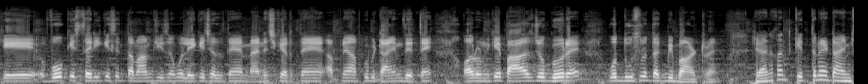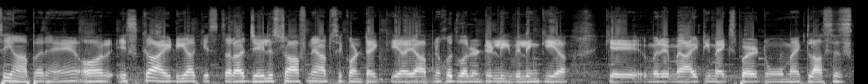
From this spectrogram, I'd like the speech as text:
कि वो किस तरीके से तमाम चीज़ों को लेके चलते हैं मैनेज करते हैं अपने आप को भी टाइम देते हैं और उनके पास जो गुर है वो दूसरों तक भी बांट रहे हैं। रियान खान कितने टाइम से यहाँ पर हैं और इसका आइडिया किस तरह? जेल स्टाफ ने आपसे कांटेक्ट किया या आपने खुद वॉल्टरली विलिंग किया कि मेरे मैं आईटी में एक्सपर्ट हूँ मैं क्लासेस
